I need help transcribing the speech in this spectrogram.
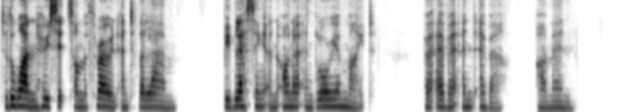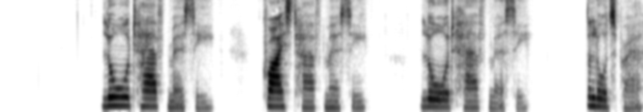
To the one who sits on the throne and to the Lamb be blessing and honour and glory and might for ever and ever. Amen. Lord, have mercy. Christ, have mercy. Lord, have mercy. The Lord's Prayer.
